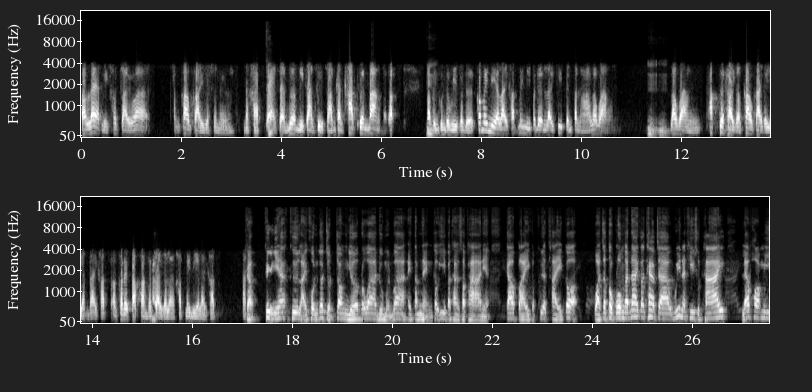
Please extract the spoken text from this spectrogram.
ตอนแรกนี่เข้าใจว่าททางก้าวไกลจะเสนอนะครับ แต่แต่เมื่อมีการสื่อสารการคาดเคลื่อนบ้างนะครับถ้าเป็นคุณทวีเสนอก็ไม่มีอะไรครับ ไม่มีประเด็นอะไรที่เป็นปัญหาระหว่างอืมอืมระหว่างพรรคเพื่อไทยกับก้าวไกลแต่อย่างใดครับ ก็ได้ปรับความเข้าใจกันแล้วครับ ไม่มีอะไรครับครับคืออย่างนี้ฮะคือหลายคนก็จดจ้องเยอะเพราะว่าดูเหมือนว่าไอ้ตำแหน่งเก้าอี้ประธานสภาเนี่ย ก้าวไกลกับเพื่อไทยก็ กว่าจะตกลงกันได้ก็แทบจะวินาทีสุดท้าย แล้วพอมี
